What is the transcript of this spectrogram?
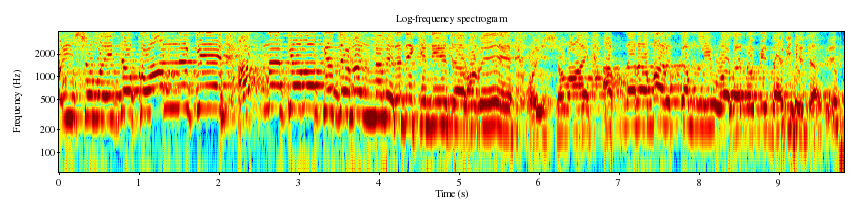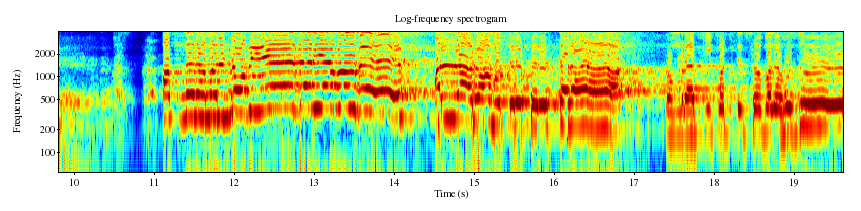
ওই সময় যখন নাকি আপনাকে আমাকে জাহান্নামের দিকে নিয়ে যাওয়া হবে, ওই সময় আপনার আমার কামলিওয়ালা নবী দাঁড়িয়ে যাবে। আপনার আমার নবী রহমতের ফেরেস্তারা তোমরা কি করতেছো বলে হুজুর?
